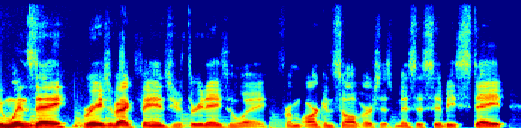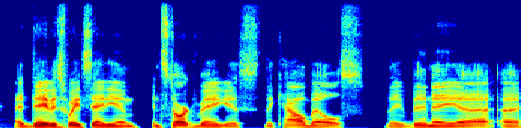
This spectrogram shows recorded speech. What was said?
Wednesday, Razorback fans. You're three days away from Arkansas versus Mississippi State at Davis Wade Stadium in Stark Vegas. The Cowbells, they've been a, uh, a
